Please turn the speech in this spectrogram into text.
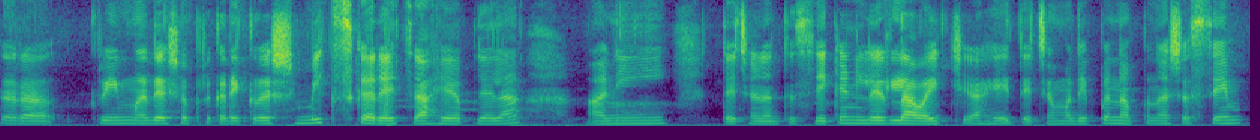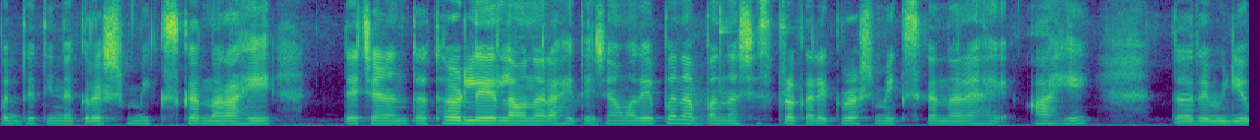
तर क्रीममध्ये अशा प्रकारे क्रश मिक्स करायचा आहे आपल्याला. आणि त्याच्यानंतर सेकंड लेअर लावायची आहे. त्याच्यामध्ये पण आपण अशा सेम पद्धतीनं क्रश मिक्स करणार आहे. त्याच्यानंतर थर्ड लेअर लावणार आहे. त्याच्यामध्ये पण आपण अशाच प्रकारे क्रश मिक्स करणार आहे आहे. तर व्हिडिओ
